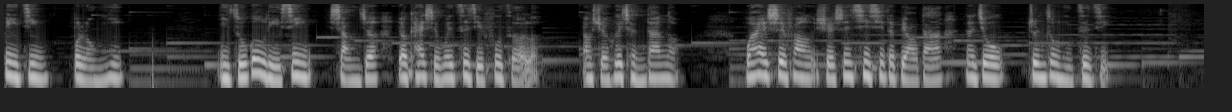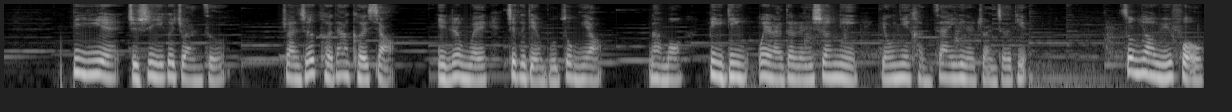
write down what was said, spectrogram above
毕竟。不容易，你足够理性，想着要开始为自己负责了，要学会承担了。不爱释放学生气息的表达，那就尊重你自己。毕业只是一个转折，转折可大可小。你认为这个点不重要，那么必定未来的人生里有你很在意的转折点。重要与否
